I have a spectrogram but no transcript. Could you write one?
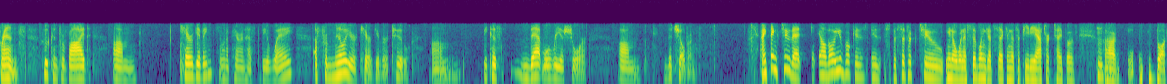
friends who can provide um, caregiving when a parent has to be away, a familiar caregiver too, um, because that will reassure um, the children. I think too that although your book is is specific to you know when a sibling gets sick and it's a pediatric type of mm-hmm. uh, book,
